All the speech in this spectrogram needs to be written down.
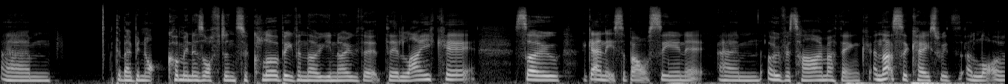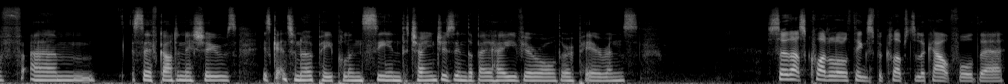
Um, they're maybe not coming as often to club, even though you know that they like it. So again, it's about seeing it um, over time, I think, and that's the case with a lot of um, safeguarding issues is getting to know people and seeing the changes in the behaviour or their appearance. So that's quite a lot of things for clubs to look out for there.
